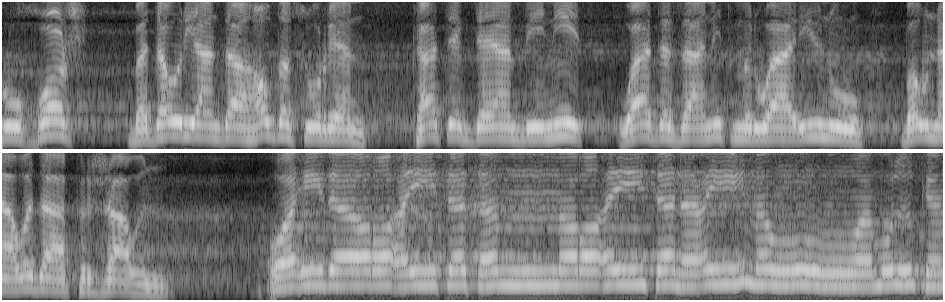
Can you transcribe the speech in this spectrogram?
ڕووخۆش بە دەوریاندا هەڵدەسوڕێن. کاتێک دەیان بینیت وا دەزانیت مروارین و بەو ناوەدا پرژاون. وإذا رأيت ثم رأيت نعيما وملكا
